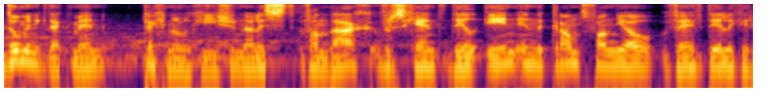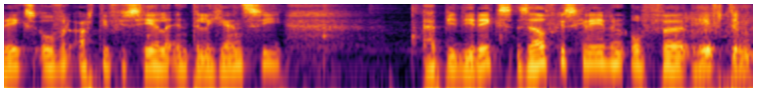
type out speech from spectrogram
Dominique Dekmijn, technologiejournalist. Vandaag verschijnt deel 1 in de krant van jouw vijfdelige reeks over artificiële intelligentie. Heb je die reeks zelf geschreven of uh, heeft een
